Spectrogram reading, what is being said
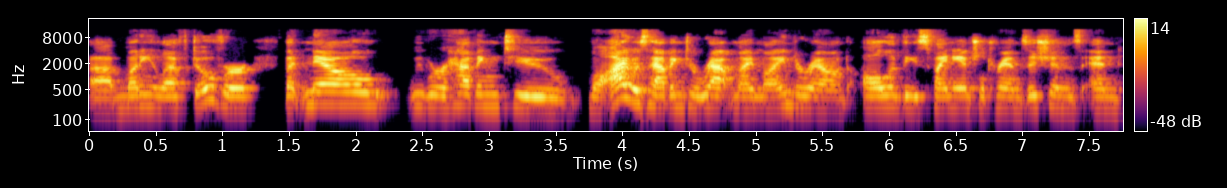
uh, money left over. But now we were having to, well, I was having to wrap my mind around all of these financial transitions and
